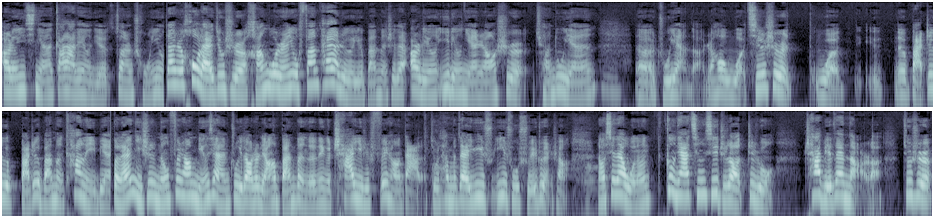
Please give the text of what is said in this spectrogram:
二零一七年的戛纳电影节算是重映，但是后来就是韩国人又翻拍了这个一个版本，是在二零一零年，然后是全度妍，呃主演的。然后我其实是我，呃把这个把这个版本看了一遍，本来你是能非常明显注意到这两个版本的那个差异是非常大的，就是他们在艺术艺术水准上。然后现在我能更加清晰知道这种差别在哪儿了，就是。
